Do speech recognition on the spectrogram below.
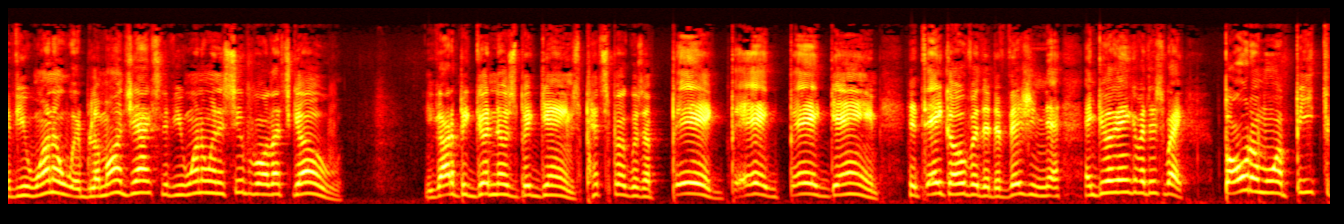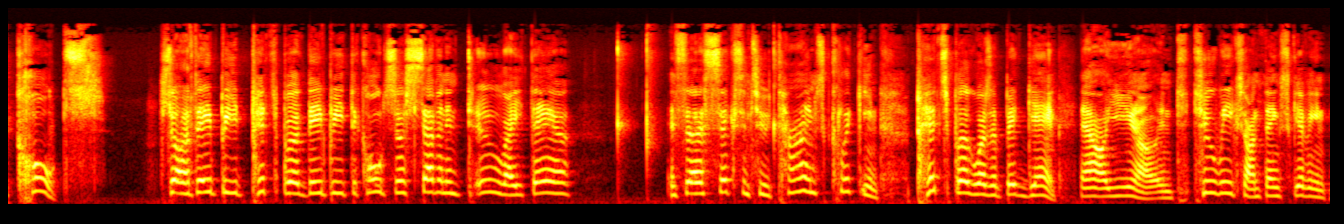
If you want to win, Lamar Jackson, if you want to win a Super Bowl, let's go. You got to be good in those big games. Pittsburgh was a big, big, big game to take over the division. And think of it this way Baltimore beat the Colts. So if they beat Pittsburgh, they beat the Colts. So 7 and 2 right there. Instead of 6 and 2 times clicking. Pittsburgh was a big game. Now, you know, in t- two weeks on Thanksgiving,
